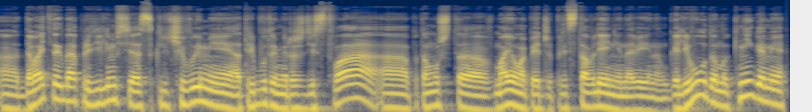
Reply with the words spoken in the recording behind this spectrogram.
А, давайте тогда определимся с ключевыми атрибутами Рождества, а, потому что в моем, опять же, представлении, навеянном Голливудом и книгами,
